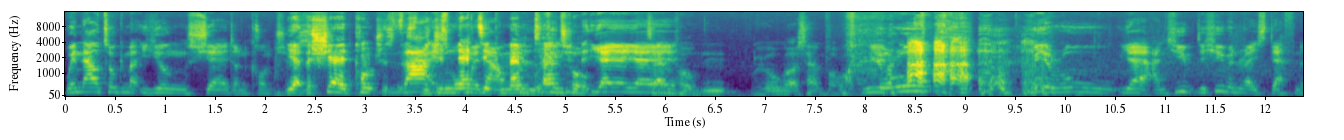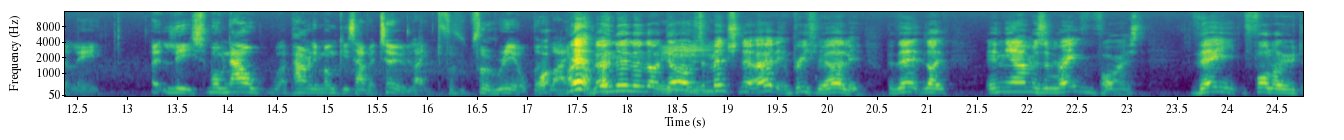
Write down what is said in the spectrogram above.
we're now talking about Jung's shared unconscious yeah, the shared consciousness, That the is what we're genetic now- memory. Ten- Gen- Temple. yeah yeah yeah, yeah, yeah. temple. Mm, We've all got a temple. we are all we are all yeah and hum- the human race definitely at least well now apparently monkeys have it too like for, for real but What? like yeah, no, no, no, no. no I was We- mentioning it earlier, briefly early, but they like in the Amazon rainforest, they followed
